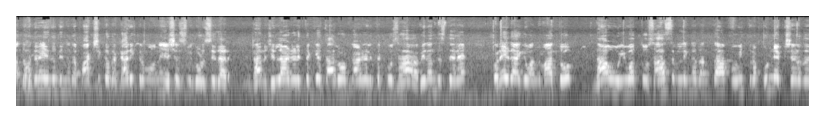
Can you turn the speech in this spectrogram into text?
ಒಂದು ಹದಿನೈದು ದಿನದ ಪಾಕ್ಷಿಕದ ಕಾರ್ಯಕ್ರಮವನ್ನು ಯಶಸ್ವಿಗೊಳಿಸಿದ್ದಾರೆ. ನಾನು ಜಿಲ್ಲಾಡಳಿತಕ್ಕೆ, ತಾಲೂಕು ಆಡಳಿತಕ್ಕೂ ಸಹ ಅಭಿನಂದಿಸ್ತೇನೆ. ಕೊನೆಯದಾಗಿ ಒಂದು ಮಾತು, ನಾವು ಇವತ್ತು ಸಹಸ್ರಲಿಂಗದಂತಹ ಪವಿತ್ರ ಪುಣ್ಯ ಕ್ಷೇತ್ರದ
